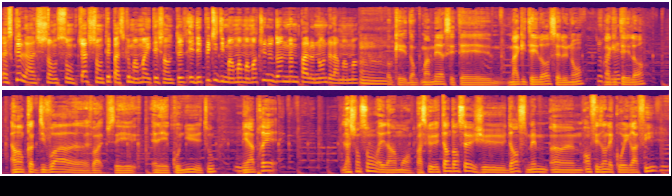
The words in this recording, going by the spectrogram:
est-ce que la chanson, tu as chanté parce que maman était chanteuse et depuis tu dis maman, maman, tu nous donnes même pas le nom de la maman. Ok, donc ma mère, c'était Maggie Taylor, c'est le nom. Tu Maggie. Taylor. En Côte d'Ivoire, euh, c'est, elle est connue et tout. Mhm. Mais après, la chanson, elle est en moi. Parce que étant danseur, je danse même euh, en faisant les chorégraphies. Mhm.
